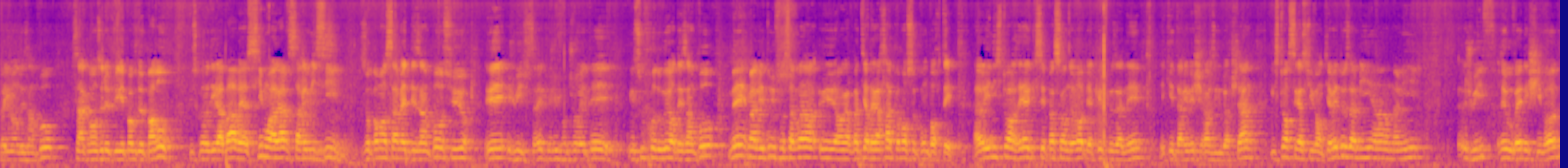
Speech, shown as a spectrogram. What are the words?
paiement des impôts, ça a commencé depuis l'époque de Paro, puisqu'on dit là-bas, il y a six mois là, ça rémissime. Ils ont commencé à mettre des impôts sur les juifs. Vous savez que les juifs ont toujours été les souffres-douleurs des impôts, mais malgré tout, il faut savoir en matière de l'achat comment se comporter. Alors, il y a une histoire réelle qui s'est passée en Europe il y a quelques années et qui est arrivée chez Rav Zilberstein. L'histoire, c'est la suivante. Il y avait deux amis, un ami juif, Réhouven et Shimon,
